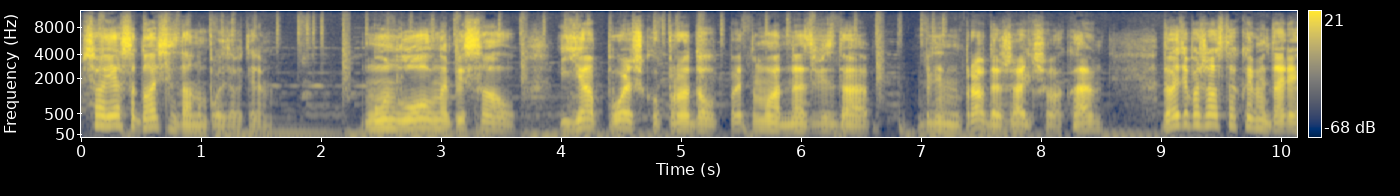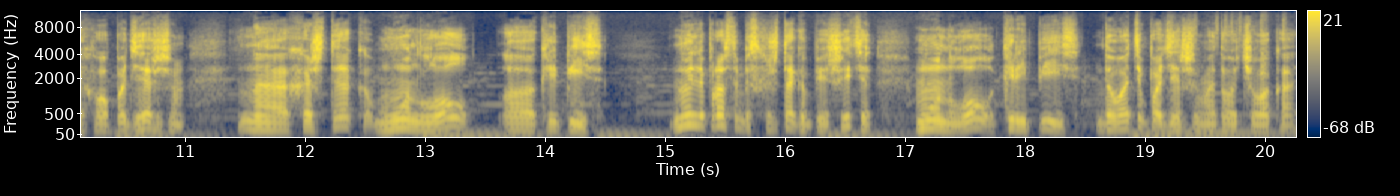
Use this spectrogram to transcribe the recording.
Все, я согласен с данным пользователем. Мунлол написал. Я почку продал, поэтому одна звезда. Блин, правда жаль чувака. Давайте, пожалуйста, в комментариях его поддержим. На хэштег Moonlol э, крепись. Ну или просто без хэштега пишите Moonlol крепись. Давайте поддержим этого чувака.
